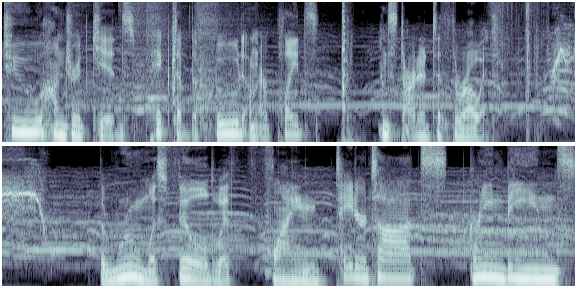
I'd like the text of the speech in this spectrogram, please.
200 kids picked up the food on their plates and started to throw it. The room was filled with flying tater tots, green beans,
